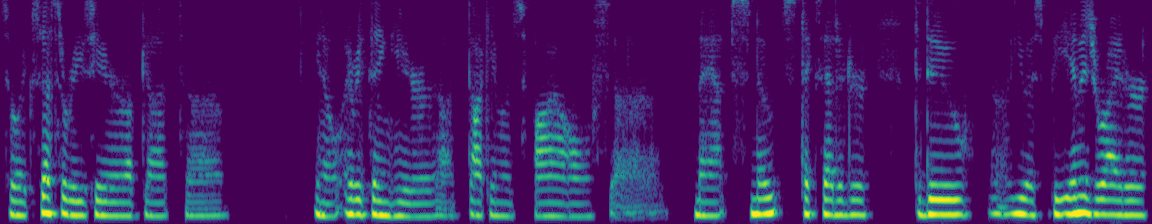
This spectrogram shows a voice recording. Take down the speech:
So accessories here, I've got uh, you know everything here: uh, documents, files, uh, maps, notes, text editor, to do, USB uh, image writer,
